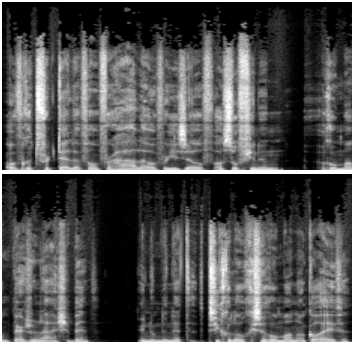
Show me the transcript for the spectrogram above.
over het vertellen van verhalen over jezelf alsof je een romanpersonage bent. U noemde net de psychologische roman ook al even.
